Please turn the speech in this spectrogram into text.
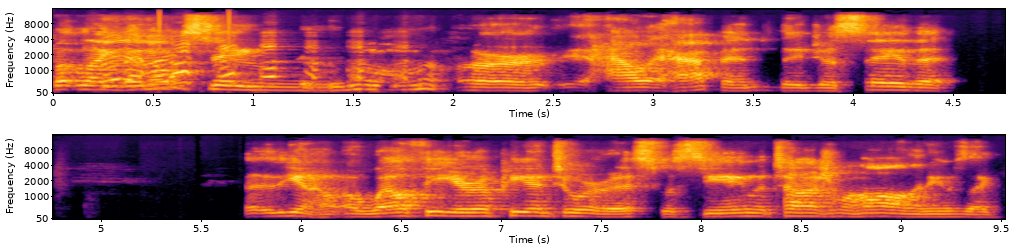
But like they don't say or how it happened. They just say that uh, you know a wealthy European tourist was seeing the Taj Mahal and he was like,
